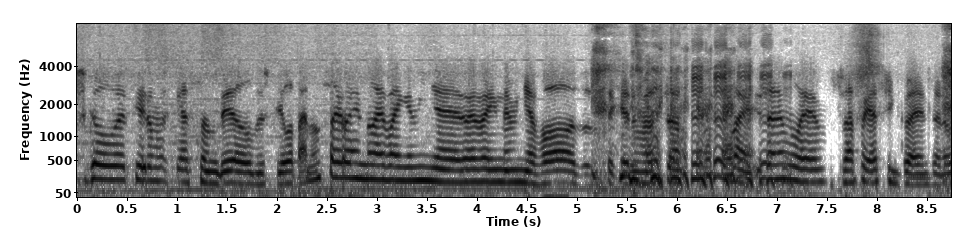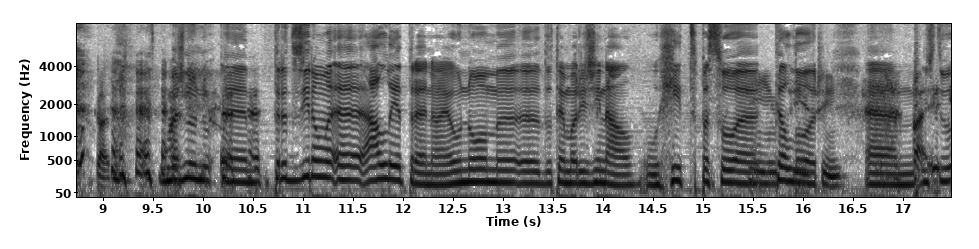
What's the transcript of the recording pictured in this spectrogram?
chegou a ter uma reação dele do estilo, pá, não sei bem, não é bem a minha, não é bem na minha voz, não sei o que, no meu som. bem, já não me lembro, já foi há 5 anos, já não recordo. Mas, Mas Nuno, uh, traduziram uh, à letra, não é? O nome uh, do tema original, o hit passou a sim, calor. Sim, sim. Um, pá, isto...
